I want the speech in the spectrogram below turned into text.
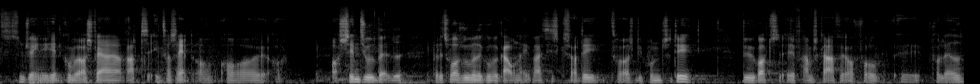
synes jeg egentlig kunne også være ret interessant at, at, at, at sende til udvalget, for det tror jeg også, udvalget kunne være gavn af faktisk. Så det tror jeg også, vi kunne. Så det vil vi godt øh, fremskaffe og få, øh, få lavet.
